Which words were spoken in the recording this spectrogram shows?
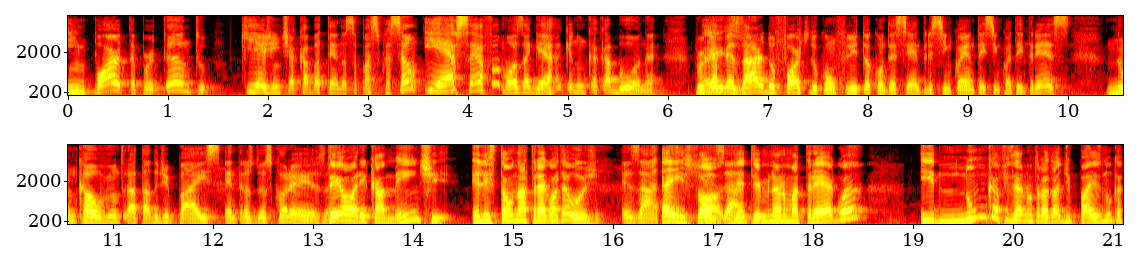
Importa, portanto, que a gente acaba tendo essa pacificação e essa é a famosa guerra que nunca acabou, né? Porque é apesar do forte do conflito acontecer entre 50 e 53, nunca houve um tratado de paz entre as duas Coreias. Né? Teoricamente, eles estão na trégua até hoje. Exato. É isso, ó, exato. determinando uma trégua e nunca fizeram um tratado de paz, nunca.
